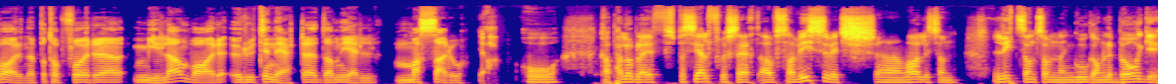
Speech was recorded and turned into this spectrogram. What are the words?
varene på topp for eh, Milan, var rutinerte Daniel Massaro. Ja, og Capello ble spesielt frustrert av Savicevic. Han var litt sånn, litt sånn som den gode gamle Borgi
